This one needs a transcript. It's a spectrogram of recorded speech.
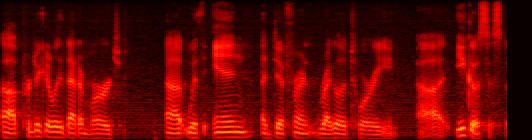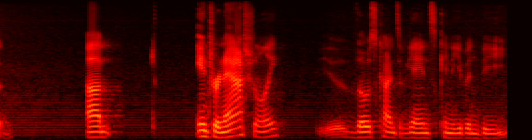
uh, particularly that emerge uh, within a different regulatory uh, ecosystem. Um, internationally, those kinds of gains can even be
